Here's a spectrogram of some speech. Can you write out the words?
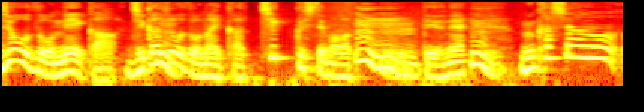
醸造ねえか、自家醸造ないか、チェックして回ってるっていうね。うんうん昔あの、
